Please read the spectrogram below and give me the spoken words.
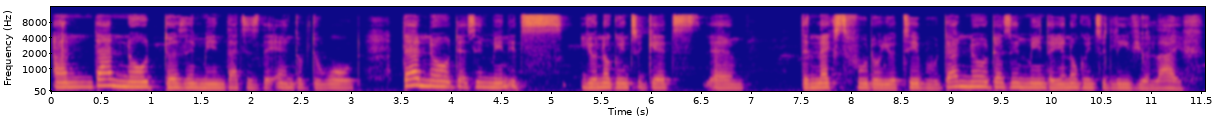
And that no doesn't mean that is the end of the world. That no doesn't mean it's you're not going to get um the next food on your table that no doesn't mean that you're not going to live your life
